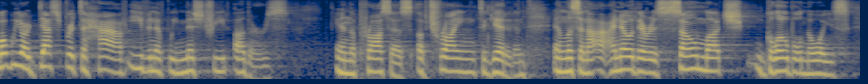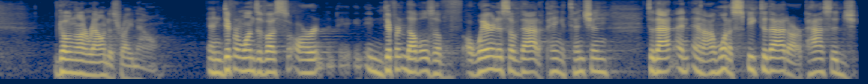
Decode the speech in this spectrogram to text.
what we are desperate to have, even if we mistreat others in the process of trying to get it. And, and listen, I, I know there is so much global noise going on around us right now. And different ones of us are in different levels of awareness of that, of paying attention to that. And, and I want to speak to that. Our passage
